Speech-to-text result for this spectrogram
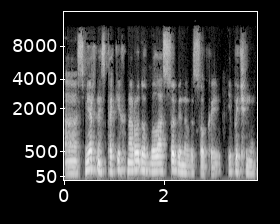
А смертность таких народов была особенно высокой. И почему?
